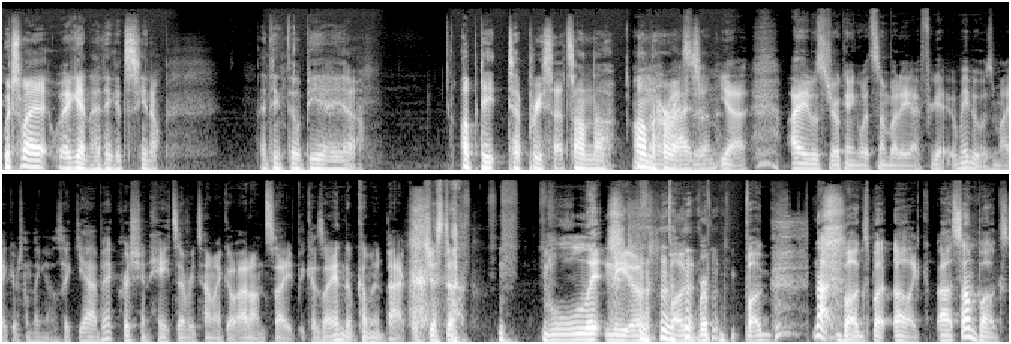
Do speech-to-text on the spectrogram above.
which is why again, I think it's, you know, I think there'll be a uh, update to presets on the on, the, horizon. yeah i was joking with somebody i forget maybe it was mike or something i was like yeah i bet christian hates every time i go out on site because i end up coming back with just a litany of bug bug not bugs but uh, like uh, some bugs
